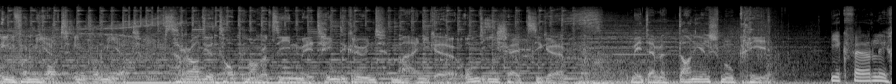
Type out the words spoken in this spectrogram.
informiert. informiert. Das Radio Top Magazin mit Hintergrund, Meinungen und Einschätzungen mit dem Daniel Schmuck hier. Wie gefährlich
